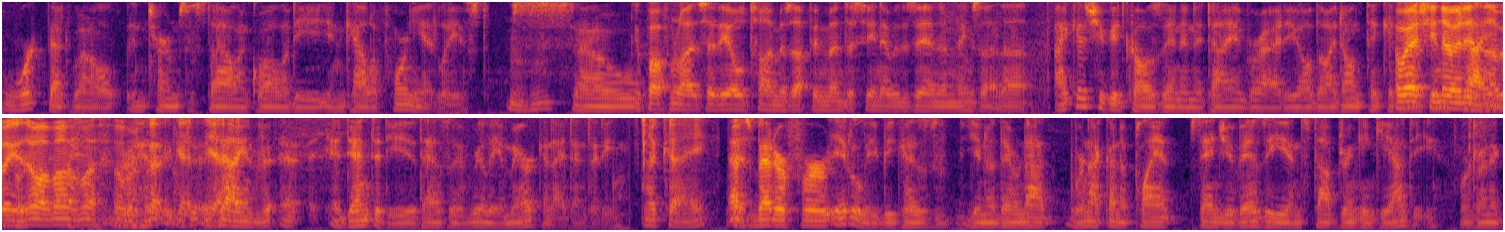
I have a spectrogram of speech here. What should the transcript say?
worked that well in terms of style and quality in California, at least. Mm-hmm. So, apart from like say the old timers up in Mendocino with Zin and things like that. I guess you could call Zin an Italian variety, although I don't think it. Oh, actually, no, Italian it isn't. Oh, my, my, my, Italian uh, identity. It has a really American identity. Okay, that's yes. better for Italy because you know they're not. We're not going to plant Sangiovese and stop drinking Chianti. We're going to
